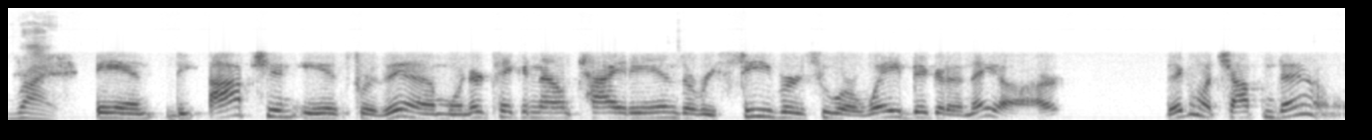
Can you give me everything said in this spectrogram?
Right. And the option is for them when they're taking down tight ends or receivers who are way bigger than they are, they're going to chop them down.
